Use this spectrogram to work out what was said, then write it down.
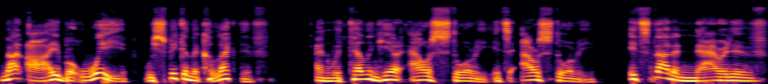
Not I, but we. We speak in the collective. And we're telling here our story. It's our story. It's not a narrative.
